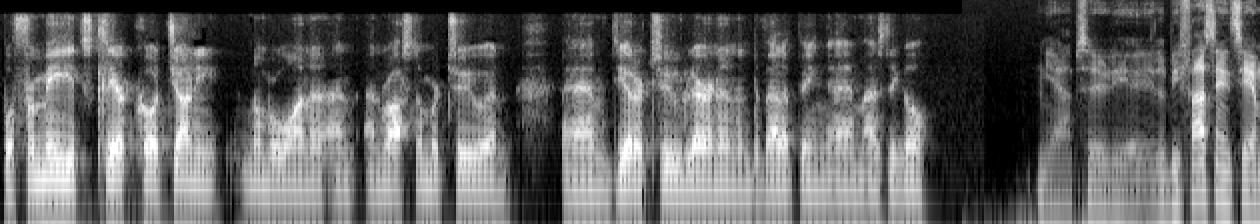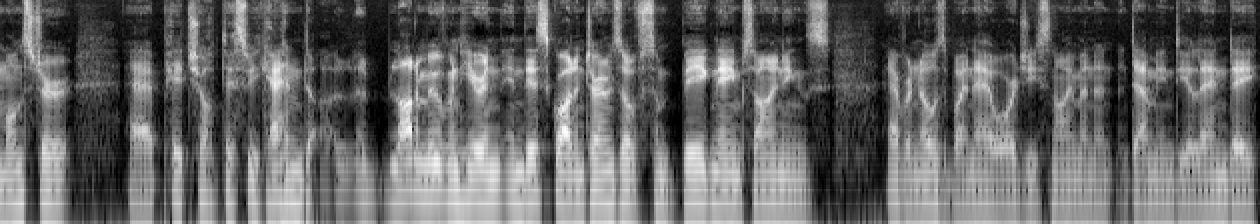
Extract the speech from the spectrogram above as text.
but for me, it's clear cut. Johnny number one and, and Ross number two, and um, the other two learning and developing um, as they go. Yeah, absolutely. It'll be fascinating to see a Munster uh, pitch up this weekend. A lot of movement here in, in this squad in terms of some big name signings. Everyone knows it by now. RG Snyman and Damian de Mac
